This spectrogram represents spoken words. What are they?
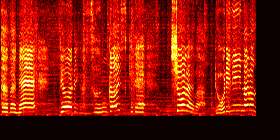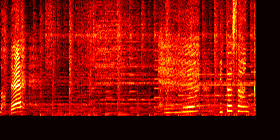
双葉ね。料理がすんごい好きで将来は料理人になるんだって。へえ板さんか。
